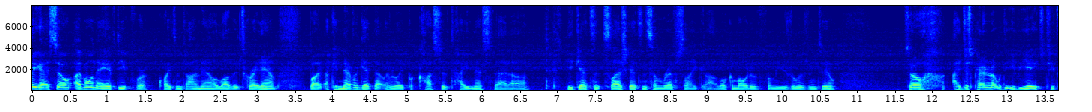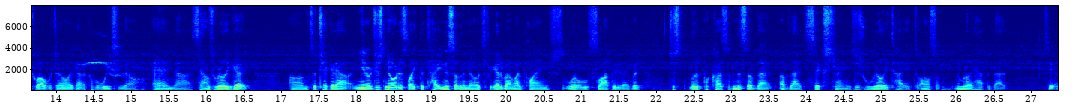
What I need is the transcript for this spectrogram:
Hey guys, so I've owned the AFD for quite some time now. I love it. It's great amp, but I could never get that really percussive tightness that uh, he gets in, slash gets in some riffs like uh, Locomotive from Use Your Illusion 2. So I just paired it up with the EVH 212, which I only got a couple weeks ago, and uh, sounds really good. Um, so check it out. You know, just notice like the tightness of the notes. Forget about my playing; just a little sloppy today, but just the percussiveness of that of that six string is just really tight. It's awesome. I'm really happy about it. See ya.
